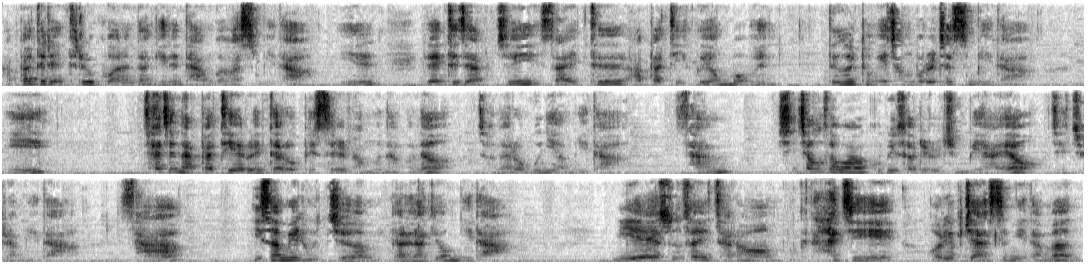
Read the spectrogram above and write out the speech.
아파트 렌트를 구하는 단계는 다음과 같습니다. 1. 렌트 잡지, 사이트, 아파트 입구 형보문 등을 통해 정보를 찾습니다. 2. 찾은 아파트의 렌탈 오피스를 방문하거나 전화로 문의합니다. 3. 신청서와 구비 서류를 준비하여 제출합니다. 4. 2, 3일 후쯤 연락이 옵니다. 위의 순서에처럼 그다지 어렵지 않습니다만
